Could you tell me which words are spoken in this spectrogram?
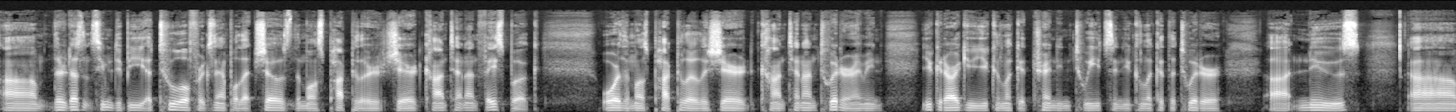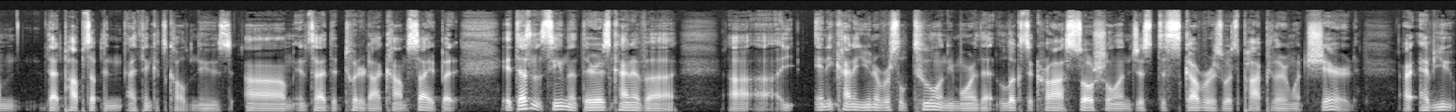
Um, there doesn't seem to be a tool, for example, that shows the most popular shared content on Facebook or the most popularly shared content on Twitter. I mean, you could argue you can look at trending tweets and you can look at the Twitter uh, news um, that pops up in, I think it's called news, um, inside the twitter.com site. But it doesn't seem that there is kind of a, uh, any kind of universal tool anymore that looks across social and just discovers what's popular and what's shared. Are, have you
